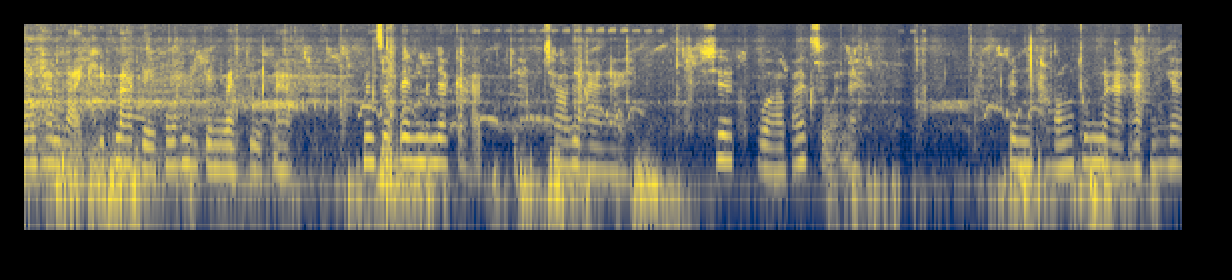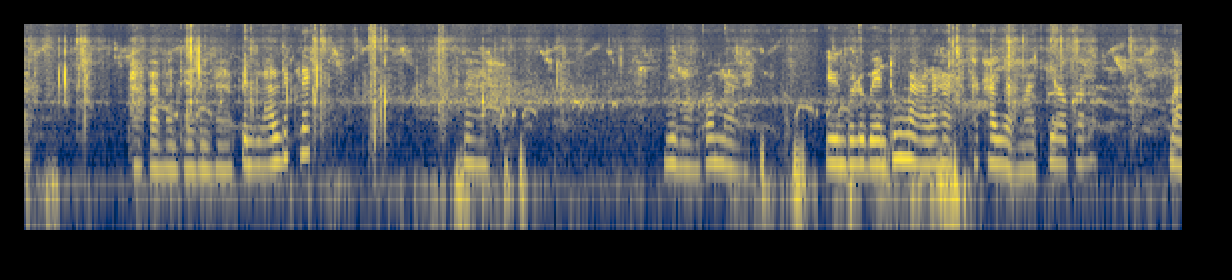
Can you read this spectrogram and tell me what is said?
น้องทำหลายคลิปมากเลย เพราะว่ามันเป็นวันหยุดนะคะมันจะเป็นบรรยากาศ ชาวนาเลยเชื่อครัวบ้านสวนนะ เป็นท้องทุ่งนานี่ก็พามาเดินนะเป็นร้านเล็กๆนะนี่น้องก็มา ยืนบริเวณทุ่งนาแล้วค่ะ ถ้าใครอยากมาเที่ยวก็มา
